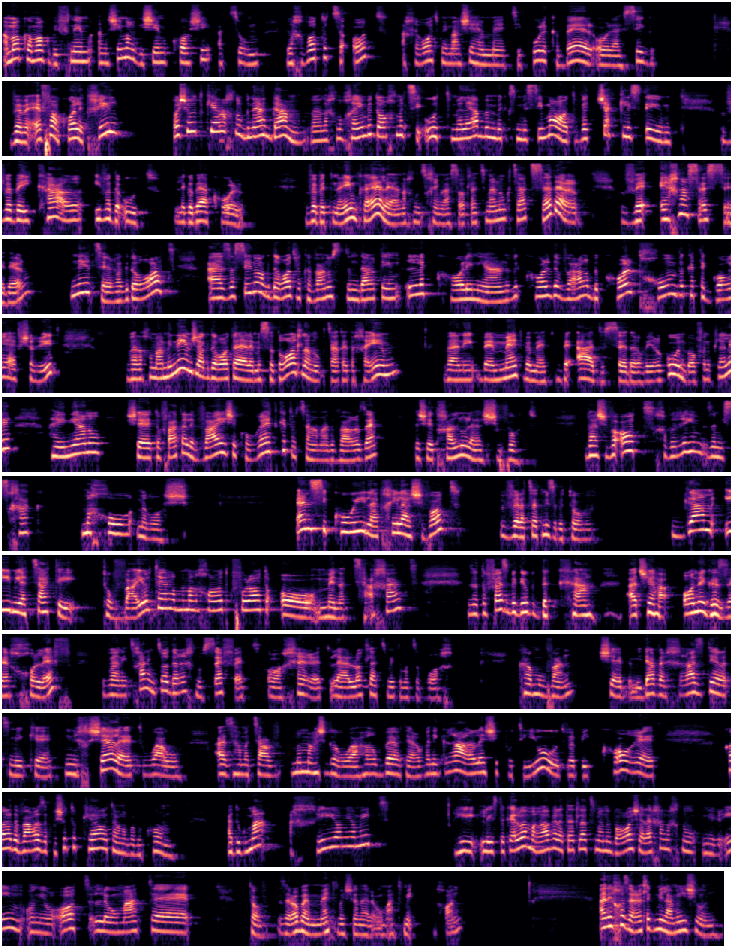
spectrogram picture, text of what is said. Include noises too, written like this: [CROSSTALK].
עמוק עמוק בפנים, אנשים מרגישים קושי עצום לחוות תוצאות אחרות ממה שהם אה, ציפו לקבל או להשיג. ומאיפה הכל התחיל? פשוט כי אנחנו בני אדם, ואנחנו חיים בתוך מציאות מלאה במשימות וצ'קליסטים, ובעיקר אי-ודאות לגבי הכל. ובתנאים כאלה אנחנו צריכים לעשות לעצמנו קצת סדר. ואיך נעשה סדר? נייצר הגדרות. אז עשינו הגדרות וקבענו סטנדרטים לכל עניין וכל דבר, בכל תחום וקטגוריה אפשרית, ואנחנו מאמינים שההגדרות האלה מסדרות לנו קצת את החיים, ואני באמת באמת בעד סדר וארגון באופן כללי. העניין הוא שתופעת הלוואי שקורית כתוצאה מהדבר הזה, זה שהתחלנו להשוות. והשוואות, חברים, זה משחק מכור מראש. אין סיכוי להתחיל להשוות ולצאת מזה בטוב. גם אם יצאתי טובה יותר במרכאות כפולות, או מנצחת, זה תופס בדיוק דקה עד שהעונג הזה חולף, ואני צריכה למצוא דרך נוספת או אחרת להעלות לעצמי את המצב רוח. כמובן שבמידה והכרזתי על עצמי כנכשלת, וואו, אז המצב ממש גרוע הרבה יותר, ונגרר לשיפוטיות וביקורת. כל הדבר הזה פשוט תוקע אותנו במקום. הדוגמה הכי יומיומית היא להסתכל במראה ולתת לעצמנו בראש על איך אנחנו נראים או נראות לעומת... Uh, טוב, זה לא באמת משנה לעומת מי, נכון? אני חוזרת לגמילה מעישון.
